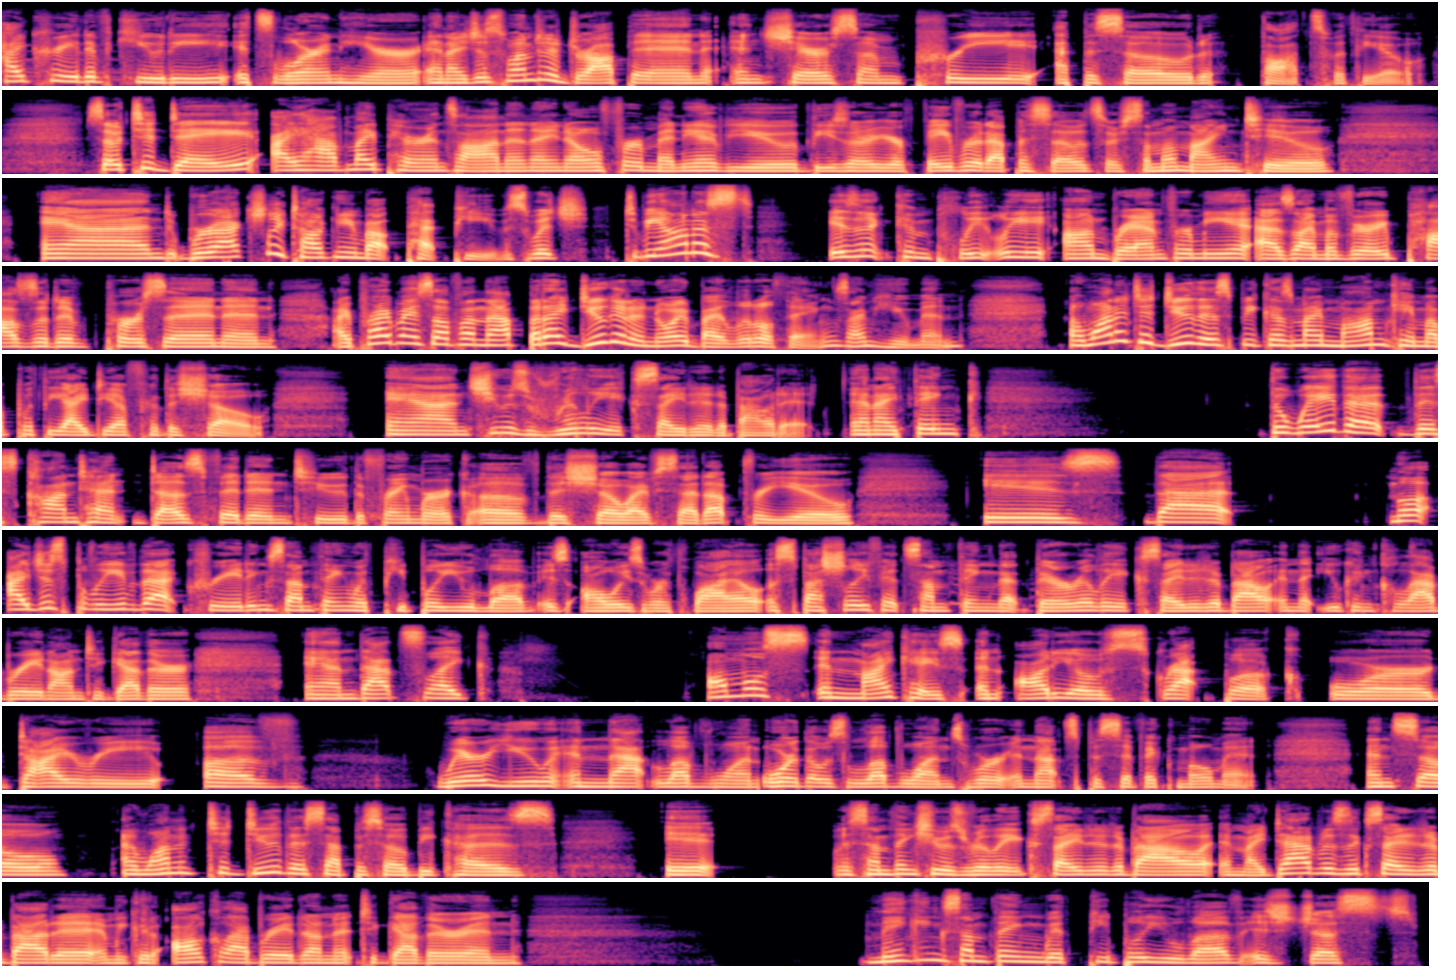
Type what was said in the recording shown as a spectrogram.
Hi, Creative Cutie. It's Lauren here. And I just wanted to drop in and share some pre episode thoughts with you. So, today I have my parents on, and I know for many of you, these are your favorite episodes, or some of mine too. And we're actually talking about pet peeves, which, to be honest, isn't completely on brand for me as I'm a very positive person and I pride myself on that, but I do get annoyed by little things. I'm human. I wanted to do this because my mom came up with the idea for the show and she was really excited about it. And I think the way that this content does fit into the framework of this show I've set up for you is that well, I just believe that creating something with people you love is always worthwhile, especially if it's something that they're really excited about and that you can collaborate on together. And that's like almost in my case an audio scrapbook or diary of where you and that loved one or those loved ones were in that specific moment. And so I wanted to do this episode because it was something she was really excited about and my dad was excited about it and we could all collaborate on it together and making something with people you love is just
